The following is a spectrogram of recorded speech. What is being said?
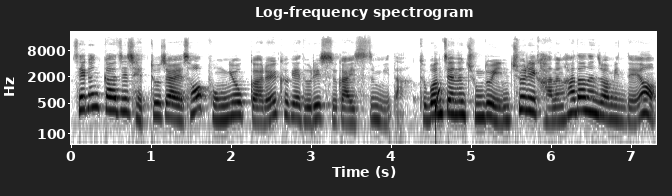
세금까지 재투자해서 복리효과를 크게 누릴 수가 있습니다. 두 번째는 중도 인출이 가능하다는 점인데요.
